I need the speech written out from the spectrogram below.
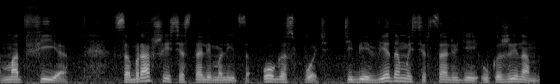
Матфия. Собравшиеся стали молиться, «О Господь, Тебе ведомы сердца людей, укажи нам,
